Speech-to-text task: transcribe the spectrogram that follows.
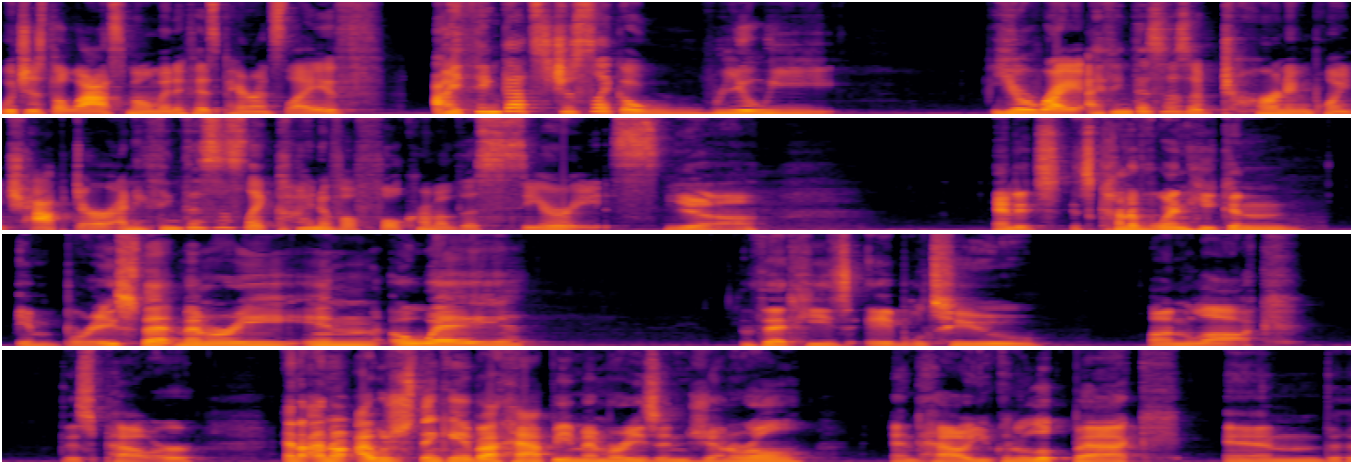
which is the last moment of his parents' life. I think that's just like a really. You're right. I think this is a turning point chapter, and I think this is like kind of a fulcrum of the series. Yeah. And it's it's kind of when he can embrace that memory in a way that he's able to unlock this power. And I don't I was just thinking about happy memories in general and how you can look back and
